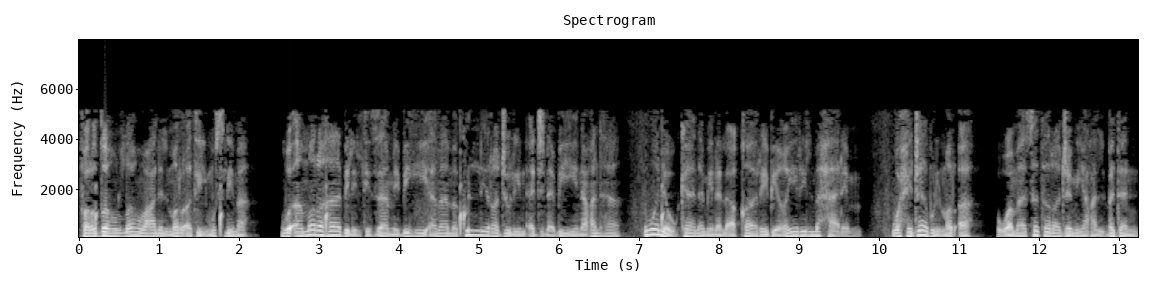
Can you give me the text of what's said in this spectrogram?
فرضه الله على المرأة المسلمة وأمرها بالالتزام به أمام كل رجل أجنبي عنها ولو كان من الأقارب غير المحارم. وحجاب المرأة وما ستر جميع البدن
